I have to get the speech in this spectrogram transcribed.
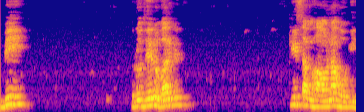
बी रुधिर वर्ग की संभावना होगी।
